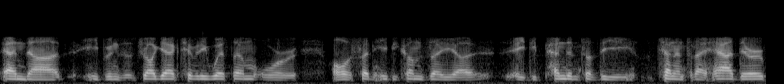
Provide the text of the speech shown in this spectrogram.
and uh, he brings his drug activity with him or all of a sudden he becomes a uh, a dependent of the tenant that I had there,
